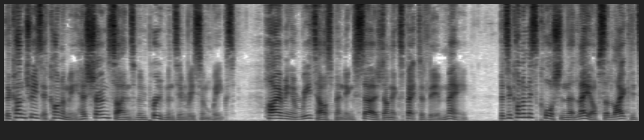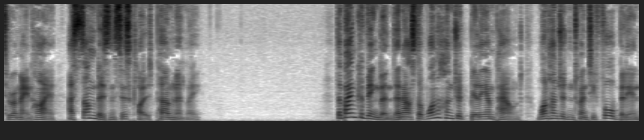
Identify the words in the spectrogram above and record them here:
The country's economy has shown signs of improvement in recent weeks. Hiring and retail spending surged unexpectedly in May, but economists caution that layoffs are likely to remain high as some businesses close permanently. The Bank of England announced a £100 billion, $124 billion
